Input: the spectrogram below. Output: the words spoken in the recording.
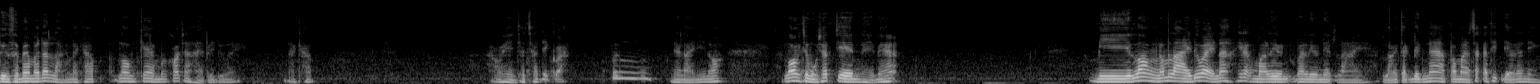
ดึงสแมมาด้านหลังนะครับร่องแก้มมันก็จะหายไปด้วยนะครับ เอาเห็นชัดๆดีกว่าปึ้งในลายนี้เนาะร่องจมูกชัดเจนเห็นไหมฮะมีร่องน้ำลายด้วยนะที่เรียกมาเรียมาเรียเน็ตลน์หลังจากดึงหน้าประมาณสักอาทิตย์เดียวนั่นเอง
